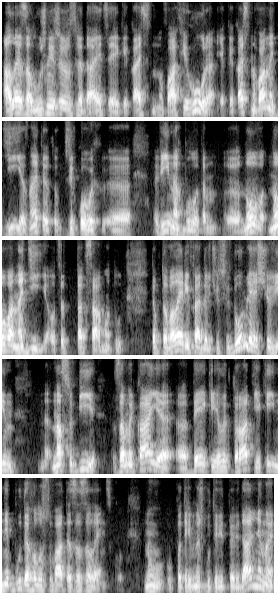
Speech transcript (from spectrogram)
Але залужний же розглядається як якась нова фігура, як якась нова надія. Знаєте, то в зіркових війнах було там нова, нова надія. Оце так само тут. Тобто, Валерій Федорович усвідомлює, що він на собі замикає деякий електорат, який не буде голосувати за Зеленського. Ну потрібно ж бути відповідальними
